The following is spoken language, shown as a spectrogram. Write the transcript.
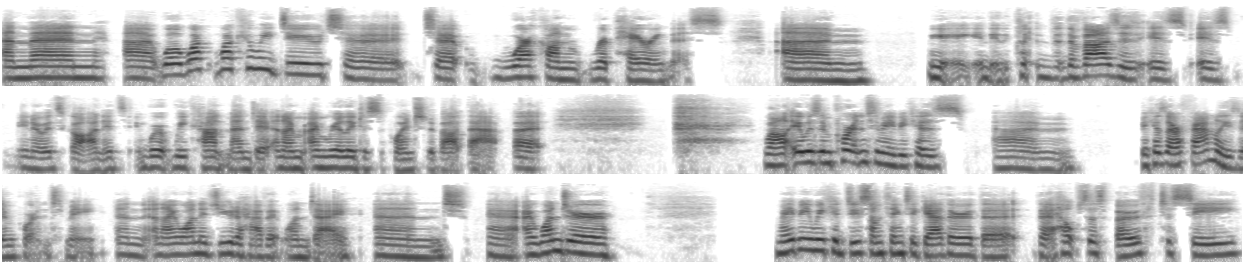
and then uh, well what what can we do to to work on repairing this? Um, the vase is, is is you know it's gone. It's we're, we can not mend it. And I'm I'm really disappointed about that. But well it was important to me because um because our family is important to me. And and I wanted you to have it one day. And uh, I wonder maybe we could do something together that that helps us both to see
